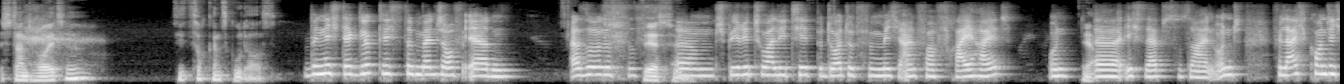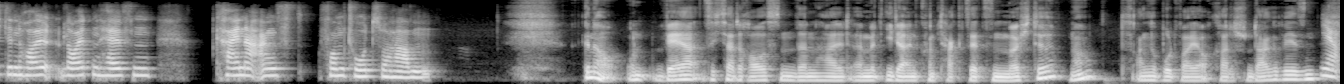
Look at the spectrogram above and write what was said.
Stand heute sieht es doch ganz gut aus bin ich der glücklichste Mensch auf Erden. Also das ist ähm, Spiritualität bedeutet für mich einfach Freiheit und ja. äh, ich selbst zu sein. Und vielleicht konnte ich den Hol Leuten helfen, keine Angst vom Tod zu haben. Genau. Und wer sich da draußen dann halt äh, mit Ida in Kontakt setzen möchte, ne? das Angebot war ja auch gerade schon da gewesen. Ja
